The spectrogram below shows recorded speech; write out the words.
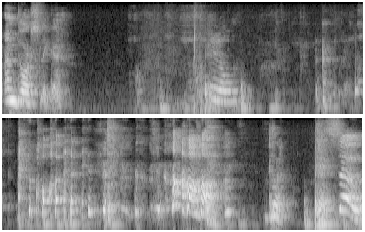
En doorslikken. Bruh. Zo.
